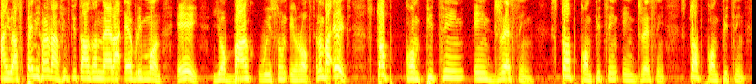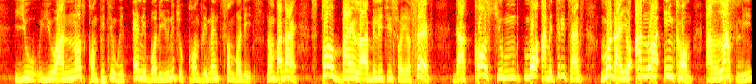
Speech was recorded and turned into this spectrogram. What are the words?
and you are spending 150,000 naira every month. Hey, your bank will soon erupt. Number eight, stop competing in dressing. Stop competing in dressing. Stop competing you you are not competing with anybody you need to compliment somebody number nine stop buying liabilities for yourself that cost you more i mean three times more than your annual income. And lastly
